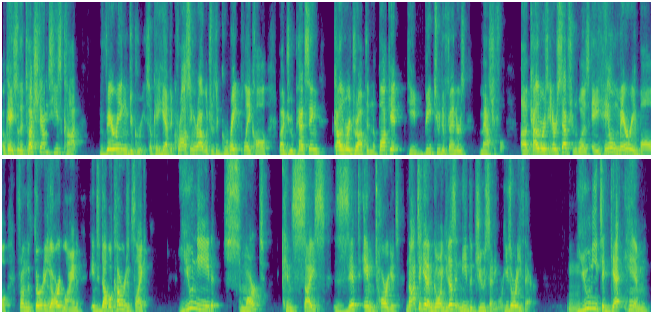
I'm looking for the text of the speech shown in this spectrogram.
Okay, so the touchdowns he's caught, varying degrees. Okay, he had the crossing route, which was a great play call by Drew Petzing. Kyler Murray dropped it in the bucket. He beat two defenders. Masterful. Uh, Kyler Murray's mm-hmm. interception was a Hail Mary ball from the 30 yard line into double coverage. It's like you need smart, concise, zipped in targets, not to get him going. He doesn't need the juice anymore. He's already there. Mm-hmm. You need to get him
